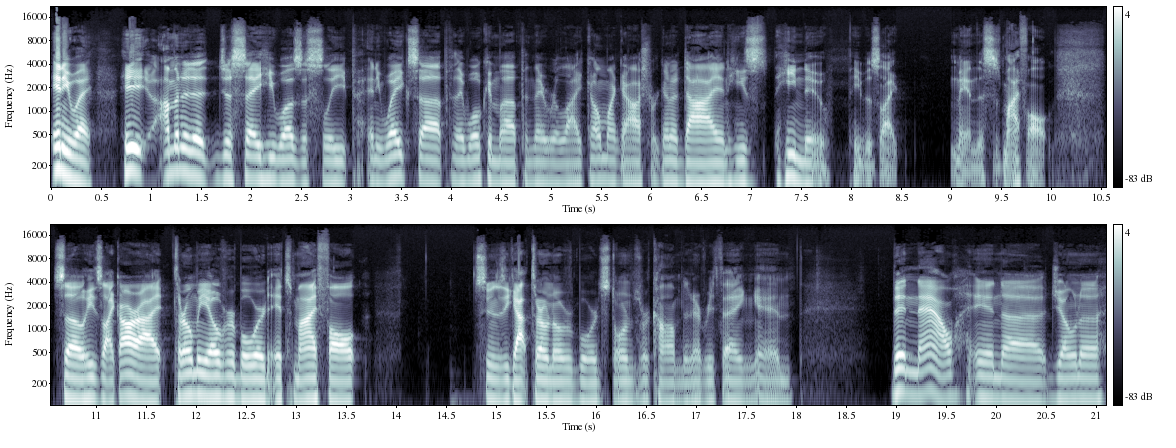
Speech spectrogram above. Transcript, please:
Anyway, he I'm gonna just say he was asleep, and he wakes up. They woke him up, and they were like, "Oh my gosh, we're gonna die!" And he's he knew. He was like, "Man, this is my fault." So he's like, "All right, throw me overboard. It's my fault." As soon as he got thrown overboard, storms were calmed and everything. And then now in uh, Jonah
